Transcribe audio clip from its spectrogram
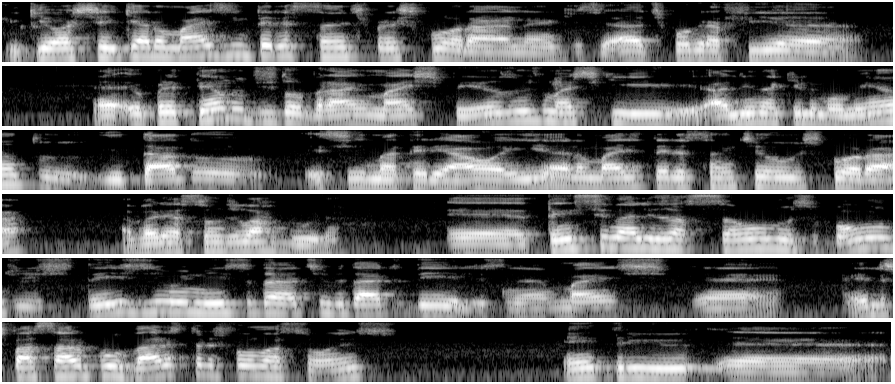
e que eu achei que era o mais interessante para explorar, né? Que a tipografia é, eu pretendo desdobrar em mais pesos, mas que ali naquele momento e dado esse material aí era mais interessante eu explorar a variação de largura. É, tem sinalização nos bondes desde o início da atividade deles, né? Mas é, eles passaram por várias transformações entre é,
